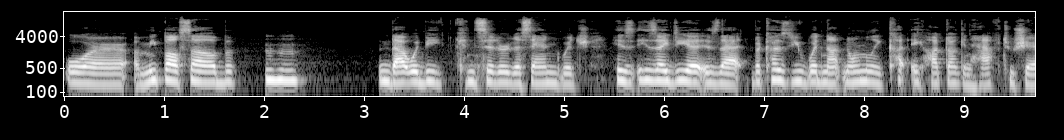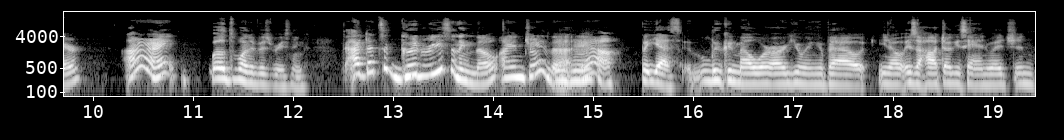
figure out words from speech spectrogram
or a meatball sub, Mm-hmm. That would be considered a sandwich. His his idea is that because you would not normally cut a hot dog in half to share. All right. Well, it's one of his reasonings. Uh, that's a good reasoning, though. I enjoy that. Mhm. Yeah. But yes, Luke and Mel were arguing about, you know, is a hot dog a sandwich? And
